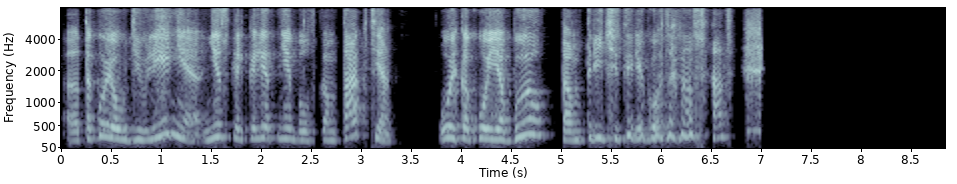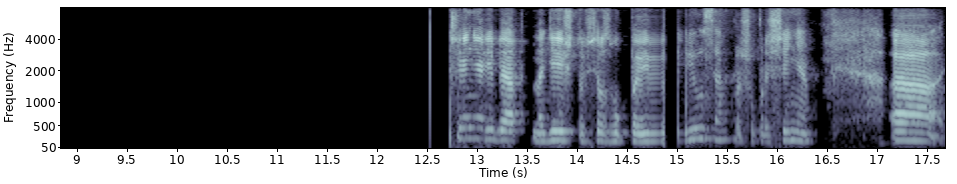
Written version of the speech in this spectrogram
а, такое удивление, несколько лет не был в контакте, ой, какой я был, там 3-4 года назад, ребят. Надеюсь, что все, звук появился. Прошу прощения. А,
